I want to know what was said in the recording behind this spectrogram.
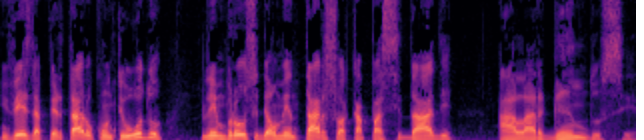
Em vez de apertar o conteúdo, lembrou-se de aumentar sua capacidade alargando-se.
